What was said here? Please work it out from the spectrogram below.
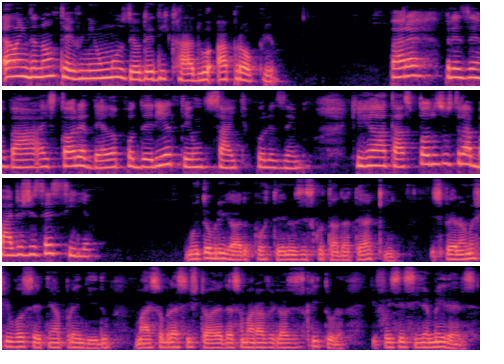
Ela ainda não teve nenhum museu dedicado à própria. Para preservar a história dela, poderia ter um site, por exemplo, que relatasse todos os trabalhos de Cecília. Muito obrigado por ter nos escutado até aqui. Esperamos que você tenha aprendido mais sobre essa história dessa maravilhosa escritora, que foi Cecília Meirelles.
